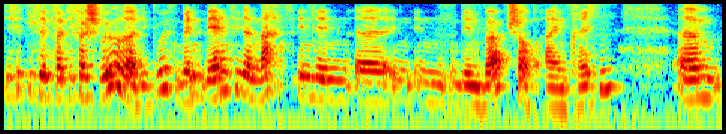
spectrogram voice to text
diese, diese, die Verschwörer, die Bösen, wenn, während sie dann nachts in den, äh, in, in, in den Workshop einbrechen, ähm,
